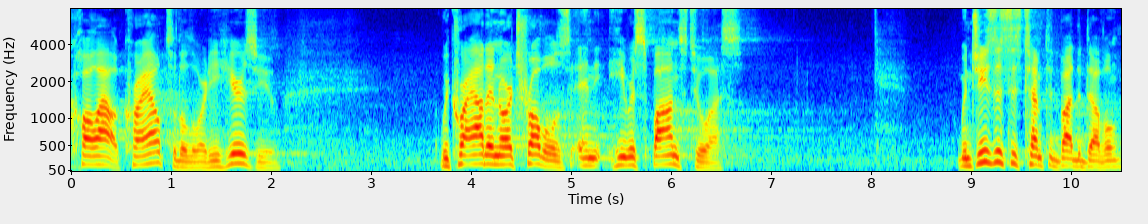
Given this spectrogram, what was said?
Call out, cry out to the Lord, He hears you. We cry out in our troubles, and He responds to us. When Jesus is tempted by the devil,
